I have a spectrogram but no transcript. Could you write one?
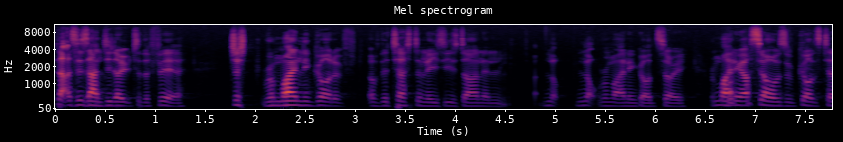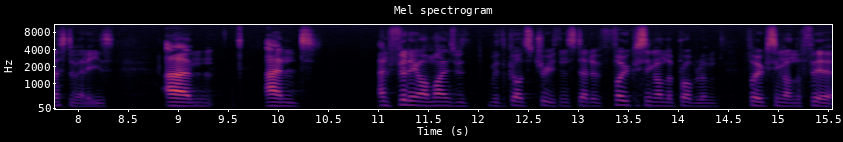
That's his antidote to the fear. Just reminding God of, of the testimonies he's done, and not, not reminding God, sorry, reminding ourselves of God's testimonies. Um, and and filling our minds with, with God's truth instead of focusing on the problem, focusing on the fear.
